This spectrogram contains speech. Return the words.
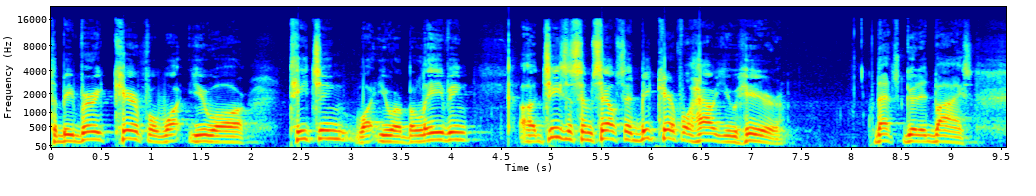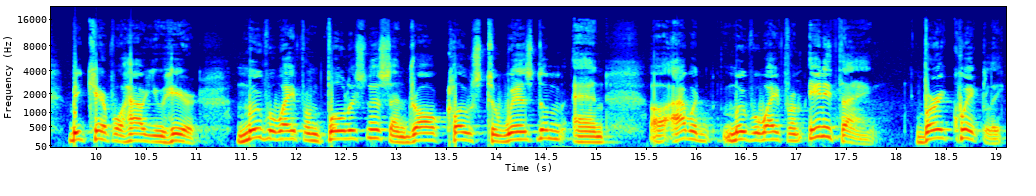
To be very careful what you are teaching, what you are believing. Uh, Jesus himself said, Be careful how you hear. That's good advice. Be careful how you hear. Move away from foolishness and draw close to wisdom. And uh, I would move away from anything very quickly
